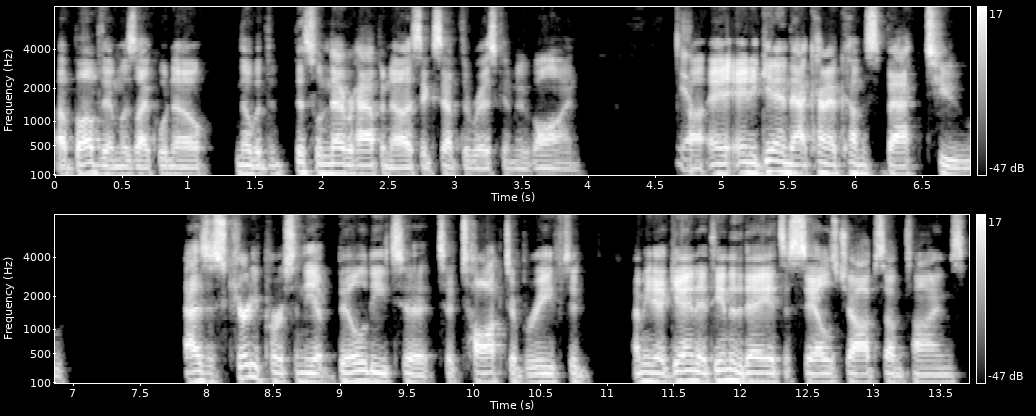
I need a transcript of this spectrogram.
above them was like, well, no, no, but th- this will never happen to us. Accept the risk and move on. Yep. Uh, and, and, again, that kind of comes back to as a security person, the ability to to talk, to brief, to I mean, again, at the end of the day, it's a sales job sometimes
